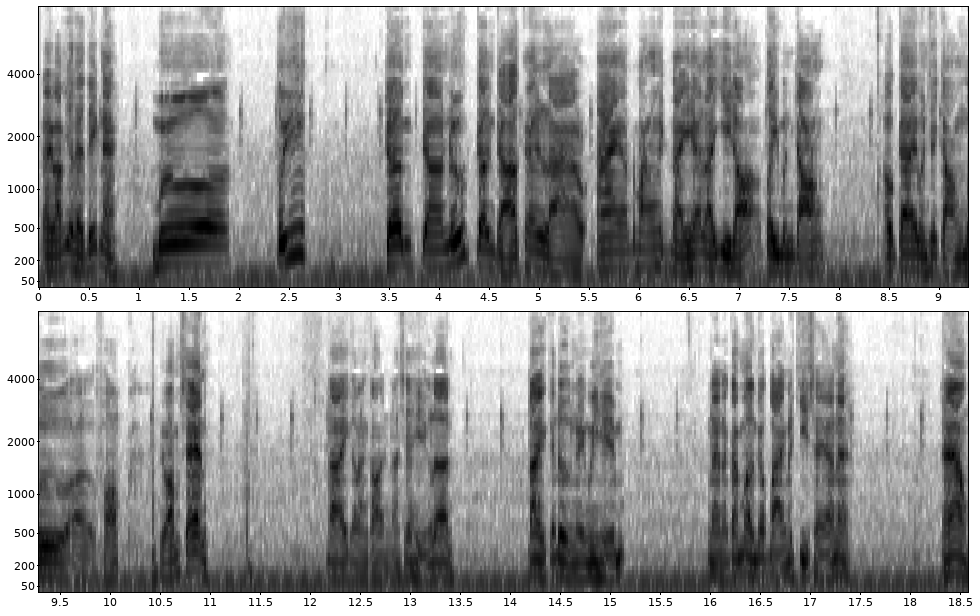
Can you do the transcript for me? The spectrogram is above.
Đây, bấm vô thời tiết nè. Mưa, tuyết trơn à, nước trơn trợt hay là ai băng thế này hay là gì đó, tùy mình chọn. Ok, mình sẽ chọn mưa ờ, ở phốt bấm sen. Đây, các bạn coi, nó sẽ hiện lên. Đây, cái đường này nguy hiểm. Này, nó cảm ơn các bạn đã chia sẻ nè. Thấy không?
